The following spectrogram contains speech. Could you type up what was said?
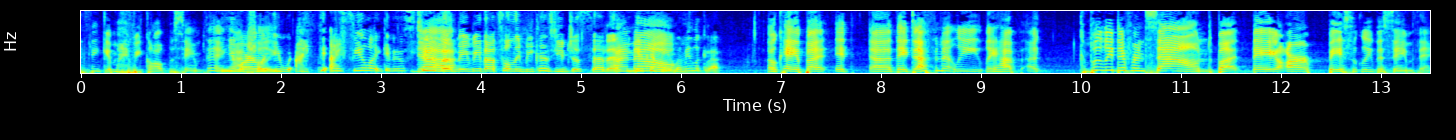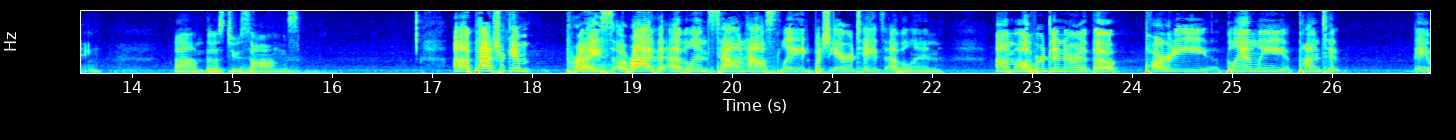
I think it might be called the same thing. you are actually. what you. I th- I feel like it is too, Yeah. but maybe that's only because you just said it. I It could be. know. Let me look it up. Okay, but it uh, they definitely they have a completely different sound, but they are basically the same thing. Um, those two songs. Uh, Patrick and Price arrive at Evelyn's townhouse late, which irritates Evelyn. Um, over dinner, the party blandly ponti- they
